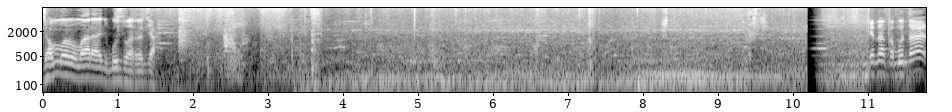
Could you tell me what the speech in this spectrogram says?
જમવાનું મારે આજ બુધવાર રજા. કે તો કબૂતર?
